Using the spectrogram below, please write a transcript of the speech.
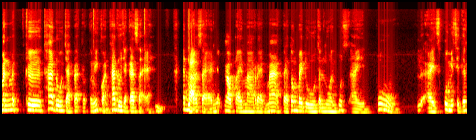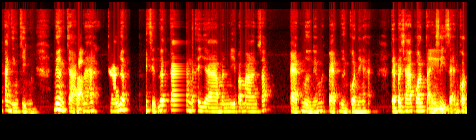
มันคือถ้าดูจากตรงนี้ก่อนถ้าดูจากกระแส ถ้าดูครับกระแสเนี่ยก้าวไกลมาแรงมาก แต่ต้องไปดูจำนวนผู้ไอผู้ไอผู้มีสิทธิ์เลือกตั้งจริง ๆ เนื่องจากครับนะฮะการเลือกมีสิทธิ์เลือกตั้งพัทยามันมีประมาณสักแปดหมื่นเองแปดหมื่นคนเองนะฮะแต่ประชากรแฝงอืมสี่แสนคน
